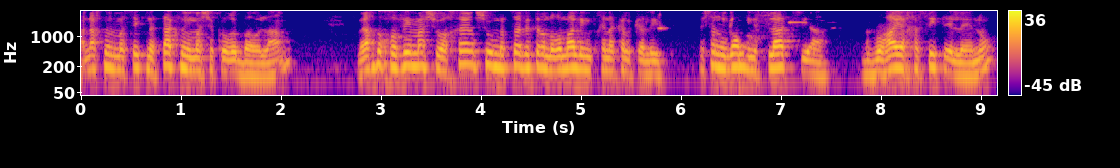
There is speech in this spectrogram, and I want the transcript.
אנחנו למעשה התנתקנו ממה שקורה בעולם, ואנחנו חווים משהו אחר שהוא מצב יותר נורמלי מבחינה כלכלית. יש לנו גם אינפלציה גבוהה יחסית אלינו,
